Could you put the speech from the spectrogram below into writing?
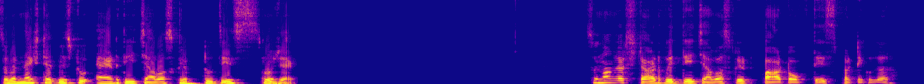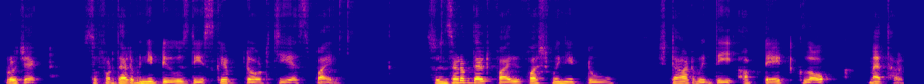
so our next step is to add the JavaScript to this project. So now let's start with the JavaScript part of this particular project. So for that we need to use the script.js file. So inside of that file first we need to start with the update clock method.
